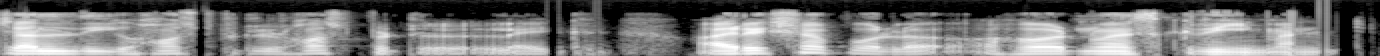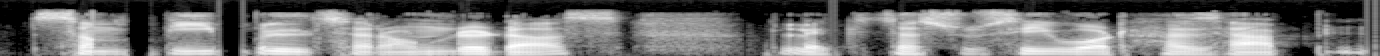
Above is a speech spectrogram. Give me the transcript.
Jaldi, hospital, hospital, like a rickshaw puller heard my scream and some people surrounded us, like just to see what has happened.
